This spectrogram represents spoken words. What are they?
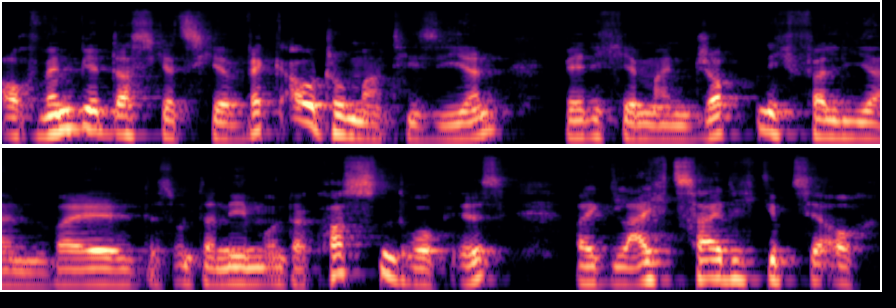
auch wenn wir das jetzt hier wegautomatisieren, werde ich hier meinen Job nicht verlieren, weil das Unternehmen unter Kostendruck ist, weil gleichzeitig gibt es ja auch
